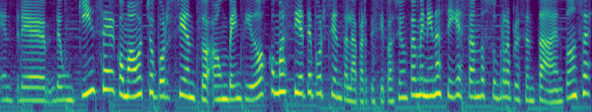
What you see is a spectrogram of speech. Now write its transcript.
entre de un 15,8% a un 22,7% la participación femenina, sigue estando subrepresentada. Entonces,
